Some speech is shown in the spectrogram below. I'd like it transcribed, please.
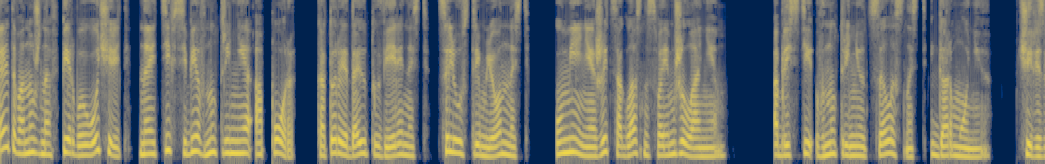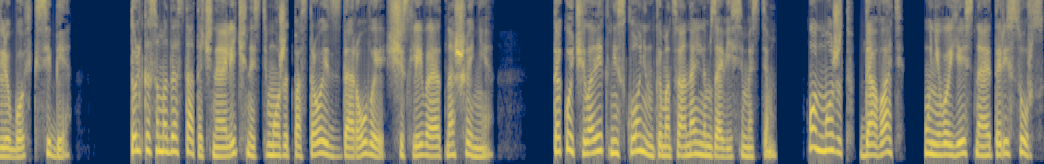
этого нужно в первую очередь найти в себе внутренние опоры, которые дают уверенность, целеустремленность, умение жить согласно своим желаниям, обрести внутреннюю целостность и гармонию через любовь к себе — только самодостаточная личность может построить здоровые, счастливые отношения. Такой человек не склонен к эмоциональным зависимостям. Он может давать, у него есть на это ресурс.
